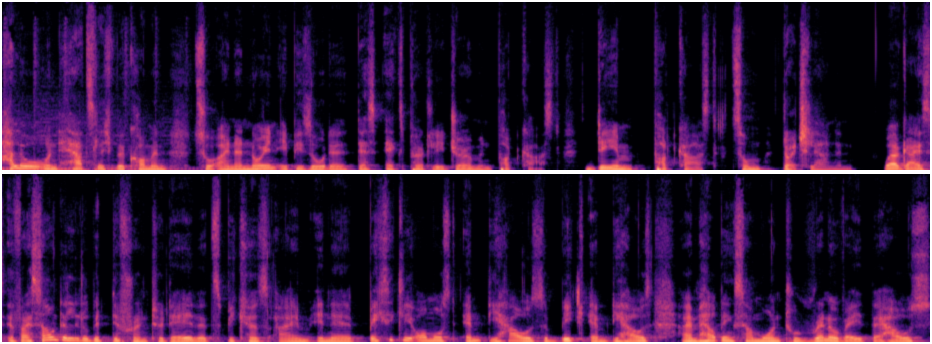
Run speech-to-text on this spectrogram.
Hallo und herzlich willkommen zu einer neuen Episode des Expertly German Podcast, dem Podcast zum Deutschlernen. Well, guys, if I sound a little bit different today, that's because I'm in a basically almost empty house, a big empty house. I'm helping someone to renovate their house.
